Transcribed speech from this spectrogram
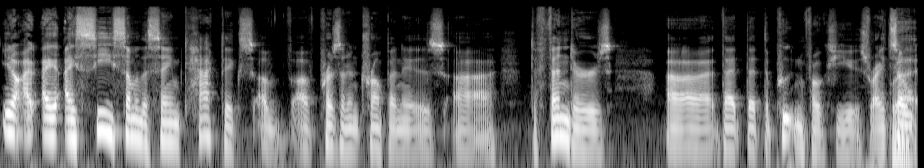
you know, I, I, I see some of the same tactics of, of President Trump and his uh, defenders uh, that that the Putin folks use, right? So, Right.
